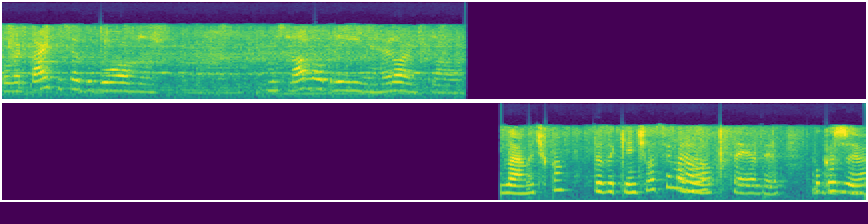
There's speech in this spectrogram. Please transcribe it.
Повертайтеся додому. Ну, слава Україні! Героям слава! Леночка, ти закінчила свій малюнок? Це один. Покажи.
